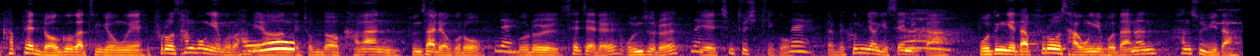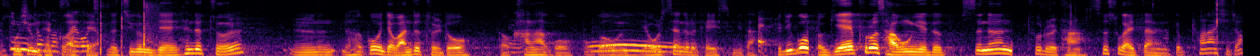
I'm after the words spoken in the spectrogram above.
카펫 러그 같은 경우에 프로 30M으로 하면 좀 더 강한 분사력으로 네. 물을 세제를 온수를 네. 예, 침투시키고 네. 그다음에 흡력이 세니까 모든 게 다 프로 402보다는 한 수 위다 보시면 좀될더것 같아요. 그래서 지금 이제 핸드툴 음, 하고 이제 완두툴도 더 네. 강하고 오. 무거운 예, 올스텐으로 되어 있습니다. 네. 그리고 여기에 프로 402에도 쓰는 툴을 다 쓸 수가 있다는 게 편하시죠?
